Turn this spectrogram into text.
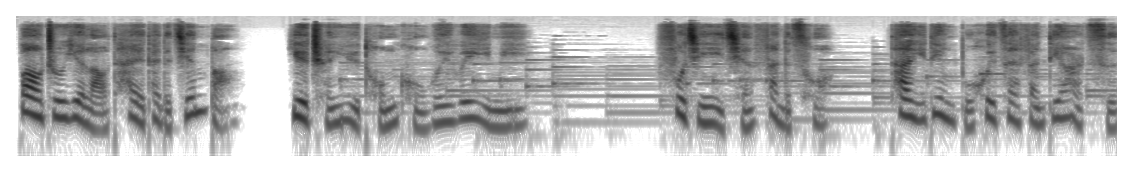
抱住叶老太太的肩膀。叶晨玉瞳孔微微一眯，父亲以前犯的错，他一定不会再犯第二次。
